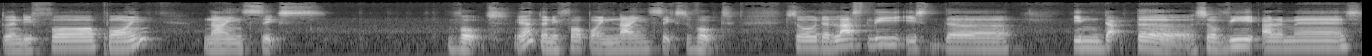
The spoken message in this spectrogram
24.96 volts yeah 24.96 volt so the lastly is the inductor. So VRMS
